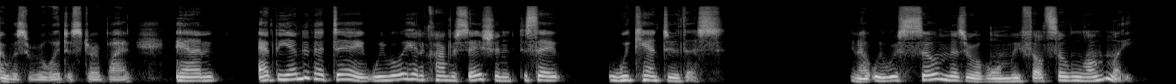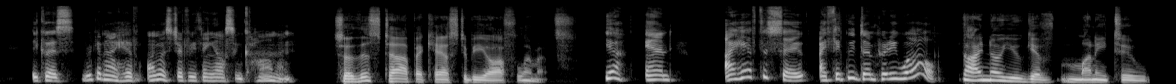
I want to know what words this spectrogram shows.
I was really disturbed by it. And at the end of that day, we really had a conversation to say, we can't do this. You know, we were so miserable and we felt so lonely because Rick and I have almost everything else in common. So this topic has to be off limits. Yeah. And I have to say, I think we've done pretty well. I know you give money to,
